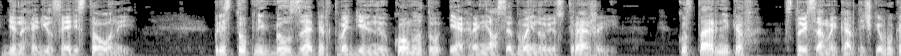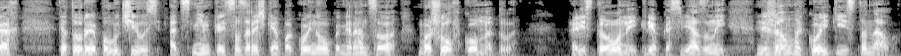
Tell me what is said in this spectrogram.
где находился арестованный. Преступник был заперт в отдельную комнату и охранялся двойной стражей. Кустарников, с той самой карточкой в руках, которая получилась от снимка со зрачка покойного Померанцева, вошел в комнату. Арестованный, крепко связанный, лежал на койке и стонал.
